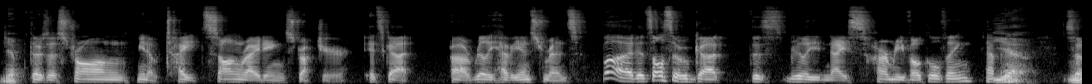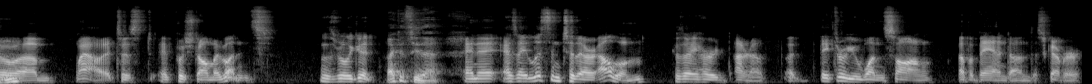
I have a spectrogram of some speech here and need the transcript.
Yep. there's a strong, you know, tight songwriting structure. It's got uh, really heavy instruments, but it's also got this really nice harmony vocal thing happening. Yeah. So um, wow, it just it pushed all my buttons. It was really good. I could see that. And as I listened to their album, because I heard, I don't know, uh, they throw you one song of a band on Discover.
